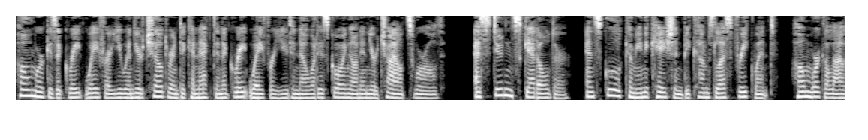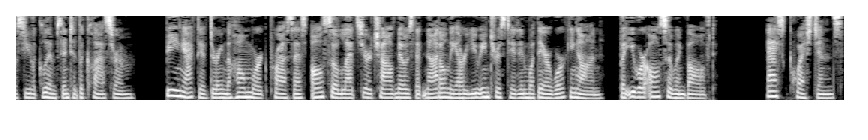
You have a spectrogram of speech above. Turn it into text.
Homework is a great way for you and your children to connect and a great way for you to know what is going on in your child's world. As students get older, and school communication becomes less frequent, homework allows you a glimpse into the classroom. Being active during the homework process also lets your child knows that not only are you interested in what they are working on, but you are also involved. Ask questions.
